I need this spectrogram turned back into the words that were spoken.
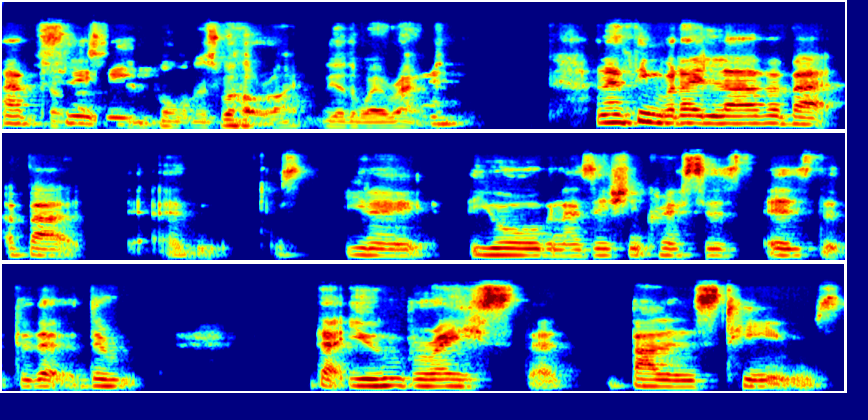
absolutely. so important as well right? The other way around. Yeah. and i think what i love about about um, you know your organization chris is is that the, the, the that you embrace that balanced teams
